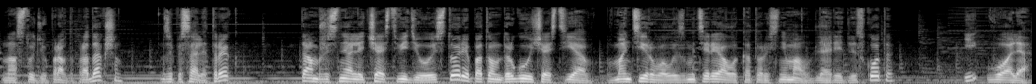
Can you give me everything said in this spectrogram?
на студию «Правда Продакшн», записали трек, там же сняли часть видеоистории, потом другую часть я вмонтировал из материала, который снимал для Ридли Скотта, и вуаля.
